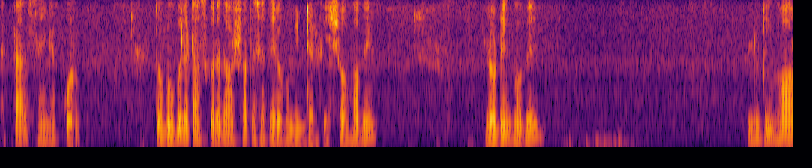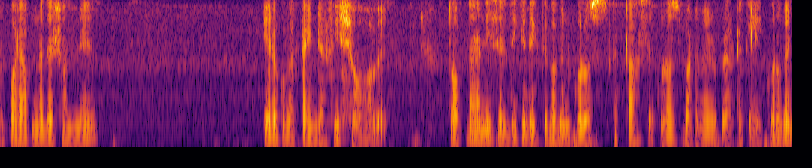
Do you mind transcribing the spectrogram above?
একটা সাইন আপ করব। তো গুগলে টাচ করে দেওয়ার সাথে সাথে এরকম ইন্টারফেস শো হবে লোডিং হবে। লোডিং হওয়ার পরে আপনাদের সামনে এরকম একটা ইন্টারফেস শো হবে। তো আপনারা নিচের দিকে দেখতে পাবেন ক্লোজ একটা আছে ক্লোজ বাটনের উপর একটা ক্লিক করবেন।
